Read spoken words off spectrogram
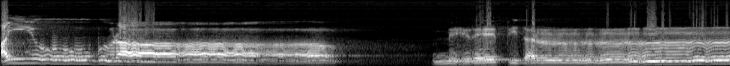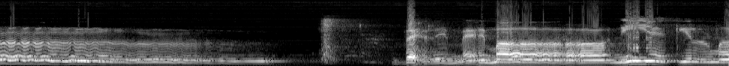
ایوب را میرے پدر۔ بہر مہمانی کرما،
